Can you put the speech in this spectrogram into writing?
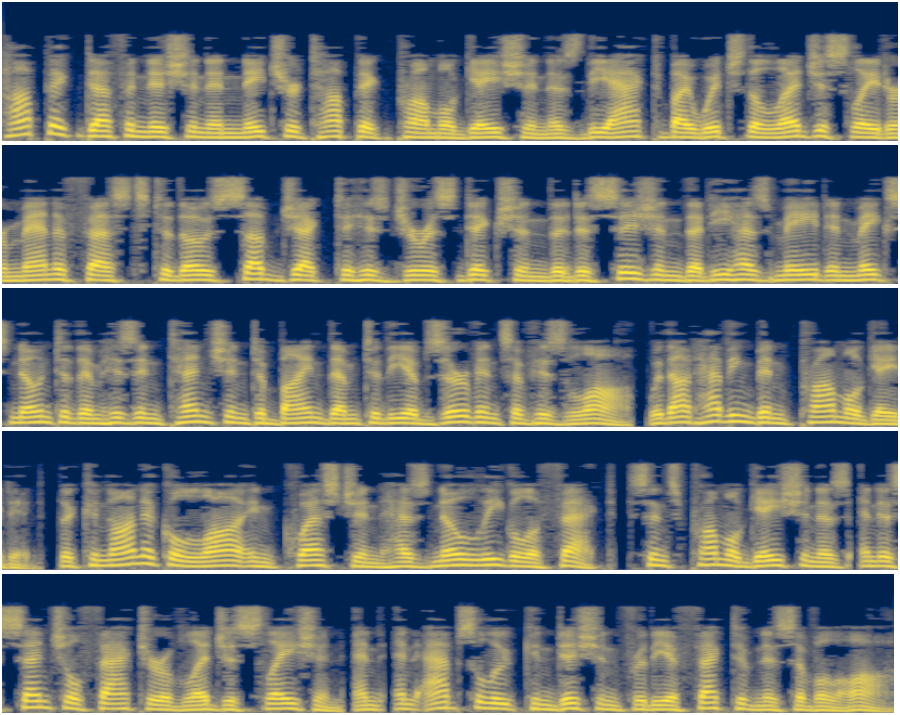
Topic definition and nature Topic Promulgation is the act by which the legislator manifests to those subject to his jurisdiction the decision that he has made and makes known to them his intention to bind them to the observance of his law, without having been promulgated. The canonical law in question has no legal effect, since promulgation is an essential factor of legislation and an absolute condition for the effectiveness of a law.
